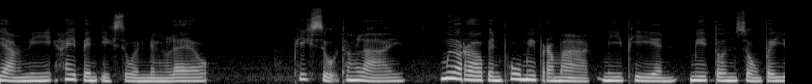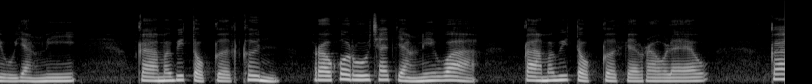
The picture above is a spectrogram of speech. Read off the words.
อย่างนี้ให้เป็นอีกส่วนหนึ่งแล้ว ภิกษุทั้งหลาย เมื่อเราเป็นผู้ไม่ประมาท มีเพียร มีตนส่งไปอยู่อย่างนี้ กามวิตกเกิดขึ้น เราก็รู้ชัดอย่างนี้ว่า กามวิตกเกิดแก่เราแล้ว กา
